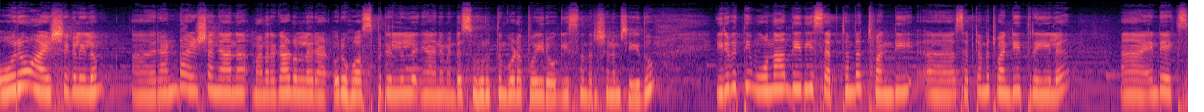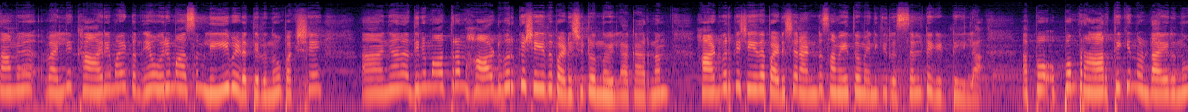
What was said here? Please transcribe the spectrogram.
ഓരോ ആഴ്ചകളിലും രണ്ടാഴ്ച ഞാൻ മണർകാടുള്ള ഒരു ഹോസ്പിറ്റലിൽ ഞാനും എന്റെ സുഹൃത്തും കൂടെ പോയി രോഗി സന്ദർശനം ചെയ്തു. ഇരുപത്തി മൂന്നാം തീയതി സെപ്റ്റംബർ ട്വന്റി സെപ്റ്റംബർ ട്വന്റി ത്രീയിൽ എന്റെ എക്സാമിന് വലിയ കാര്യമായിട്ട് ഞാൻ ഒരു മാസം ലീവ് എടുത്തിരുന്നു. പക്ഷേ ഞാൻ അതിന് മാത്രം ഹാർഡ് വർക്ക് ചെയ്ത് പഠിച്ചിട്ടൊന്നുമില്ല. കാരണം ഹാർഡ് വർക്ക് ചെയ്ത് പഠിച്ച രണ്ട് സമയത്തും എനിക്ക് റിസൾട്ട് കിട്ടിയില്ല. അപ്പോൾ ഒപ്പം പ്രാർത്ഥിക്കുന്നുണ്ടായിരുന്നു.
